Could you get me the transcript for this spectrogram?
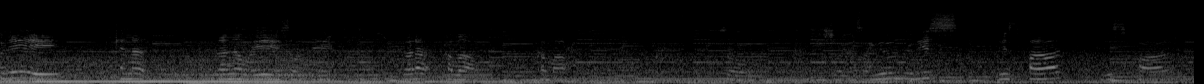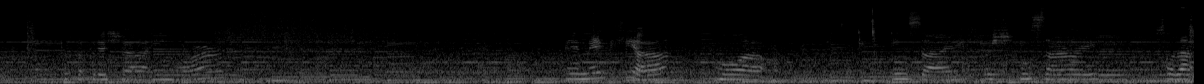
clay cannot run away. So they gotta come out, come out. So me show you. So use this this part, this part. Put the pressure inward. Here more inside, push inside, so that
